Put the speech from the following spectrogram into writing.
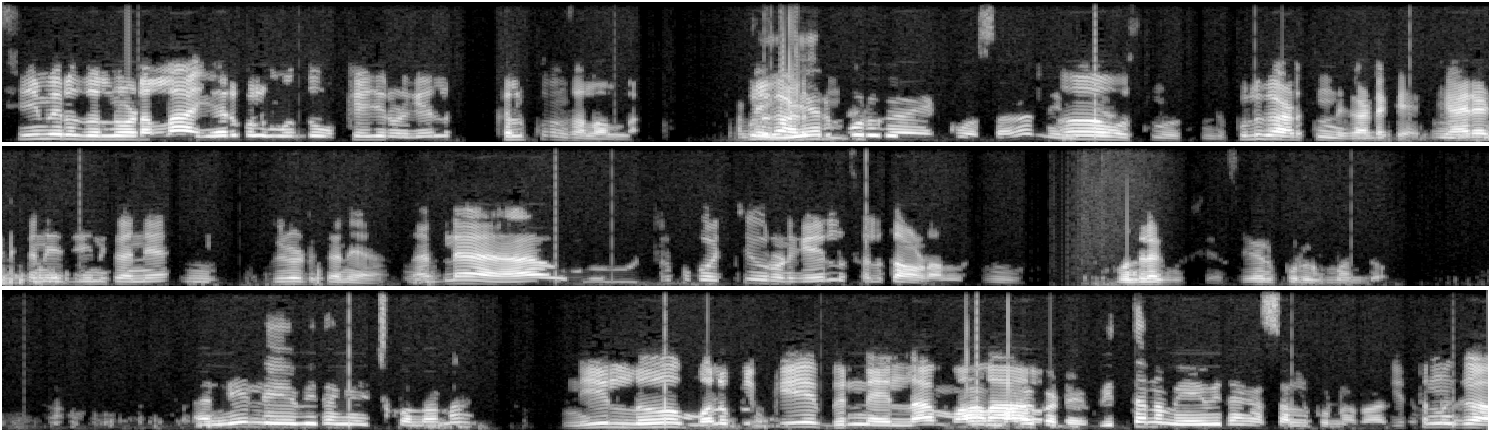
సీమిరు దున్నోడల్లా ఏరుకుల ముందు ఒక కేజీ రెండు కేజీలు కలుపుకొని చల్లల్లా అంటే పులుగు ఏరు ఆడుతుంది. పురుగు ఎక్కువ వస్తుందా? వస్తుంది వస్తుంది పులుగు ఆడుతుంది గడ్డకి క్యారెట్ కని దీనికని ఉం. బీరోడ్ కని దాంట్లో ట్రిప్కి వచ్చి రెండు కేజీలు చల్లుతా ఉండాలి ఉం. ముందులోకి మిక్స్ చేసి. ఏరు పురుగు మందు నీళ్ళు ఏ విధంగా ఇచ్చుకోవాలన్నా నీళ్ళు మలుపులకి బిన్నె ఇల్ల ఆ, మళ్ళా మరొకటి విత్తనం ఏ విధంగా చల్లుకున్నారు అది? ఇతనుగా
